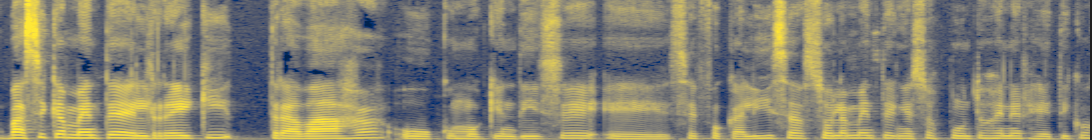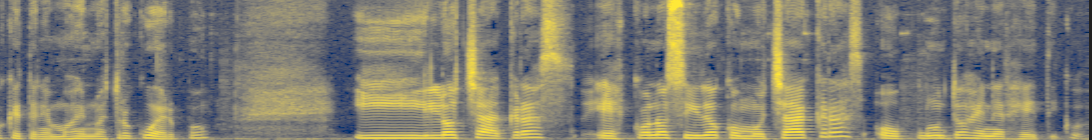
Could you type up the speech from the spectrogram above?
básicamente el Reiki trabaja o como quien dice, eh, se focaliza solamente en esos puntos energéticos que tenemos en nuestro cuerpo. Y los chakras es conocido como chakras o puntos energéticos.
